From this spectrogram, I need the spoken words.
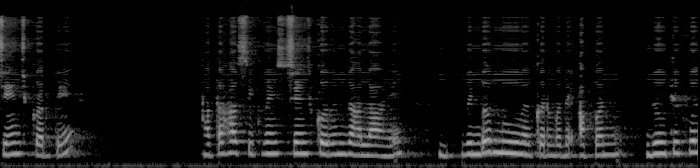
चेंज करते. आता हा सिक्वेन्स चेंज करून झाला आहे. विंडोज मूव्ह मेकरमध्ये आपण ब्युटिफुल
